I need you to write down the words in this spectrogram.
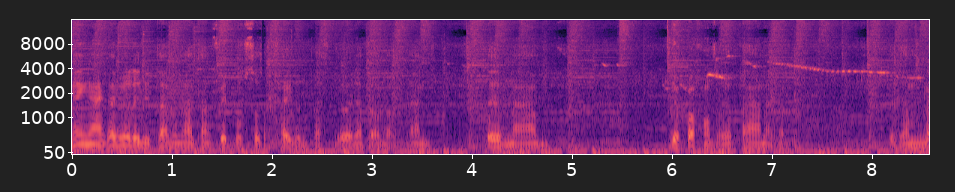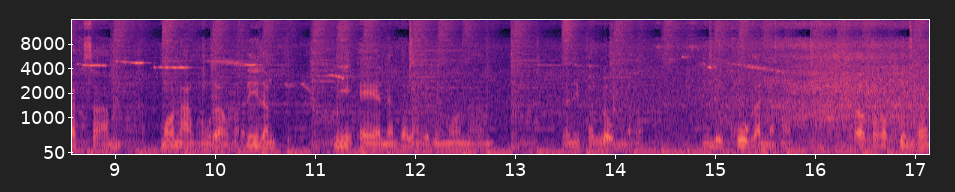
ง่ายๆครับเลยติดตามผลงานทาง Facebook สดใครขึ้นพัสด้วยนะสำหรับการเติมน้ำเฉพาะของโตโยต้านะครับ จะทำรักษาหม้อน้ำของเรา อันนี้ดังนี่แอร์นะด้านหลังจะเป็นหม้อน้ำ อันนี้พัดลมนะครับ มันอยู่คู่กันนะครับ ก็ขอขอบคุณครับ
